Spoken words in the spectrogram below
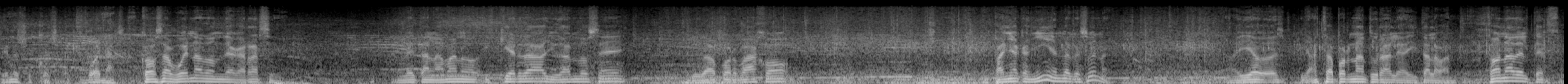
tiene sus cosas buenas. Cosas buenas donde agarrarse. Muleta en la mano izquierda, ayudándose, ayudado por bajo. España Cañí es lo que suena. Ahí eh, ya está por naturales, ahí Talavante. Zona del tercio.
